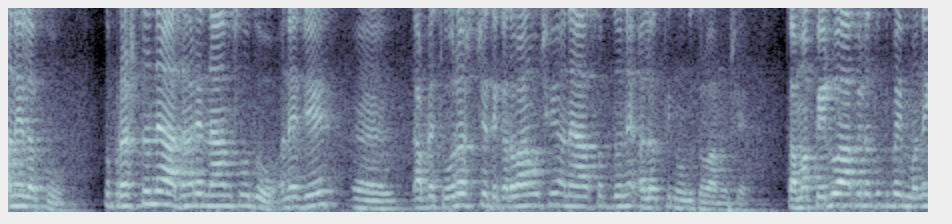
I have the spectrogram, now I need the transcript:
અને લખો. તો પ્રશ્નને આધારે નામ શોધો અને જે આપણે ચોરસ છે તે કરવાનું છે અને આ શબ્દોને અલગથી નોંધ કરવાનું છે. તો આમાં પેલું આપેલું હતું કે ભાઈ, મને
